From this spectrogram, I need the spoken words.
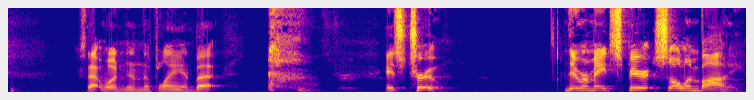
Because that wasn't in the plan, but it's true. They were made spirit, soul, and body.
